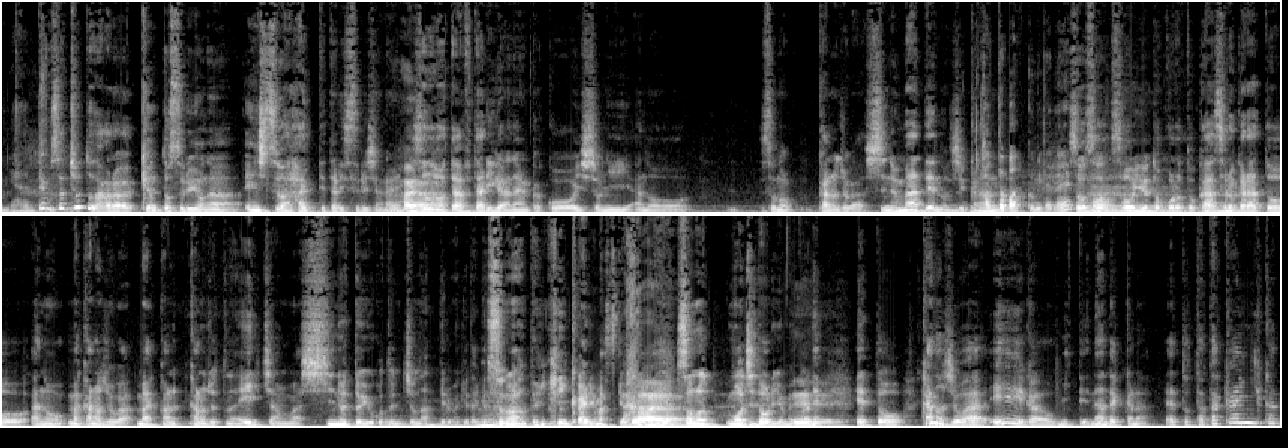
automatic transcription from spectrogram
うんいやでもでもそれちょっとだからキュンとするような演出は入ってたりするじゃない、うんはい。はいそのまた2人がなんかこう一緒にあのその彼女が死ぬまでの時間、カットバックみたいなね。そうそう、うん。そういうところとか、うん。それからあとあの、まあ、彼女が、まあ、か彼女っていうのはエリちゃんは死ぬということに一応なってるわけだけど、うん。その後生きに帰りますけど、その文字通り読めばね、え。えっと、彼女は映画を見てなんだっけかな、えっと、戦いに勝っ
